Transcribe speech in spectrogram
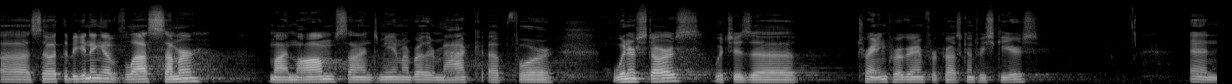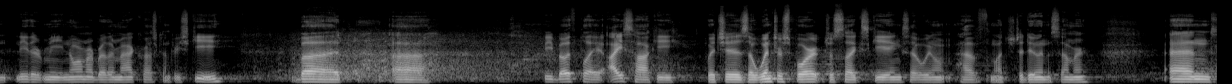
Uh, so at the beginning of last summer, my mom signed me and my brother Mac up for Winter Stars, which is a training program for cross country skiers. And neither me nor my brother Mac cross country ski, but uh, we both play ice hockey, which is a winter sport just like skiing, so we don't have much to do in the summer. And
